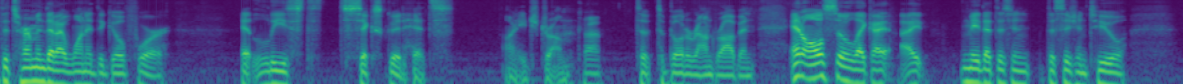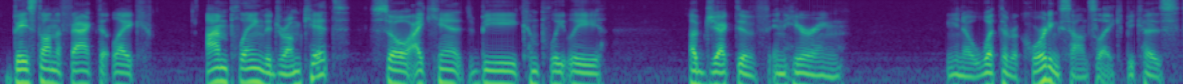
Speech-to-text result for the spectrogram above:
determined that i wanted to go for at least six good hits on each drum Okay. to, to build a round robin. And also like I, I made that decision decision too based on the fact that like I'm playing the drum kit, so I can't be completely objective in hearing you know what the recording sounds like because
